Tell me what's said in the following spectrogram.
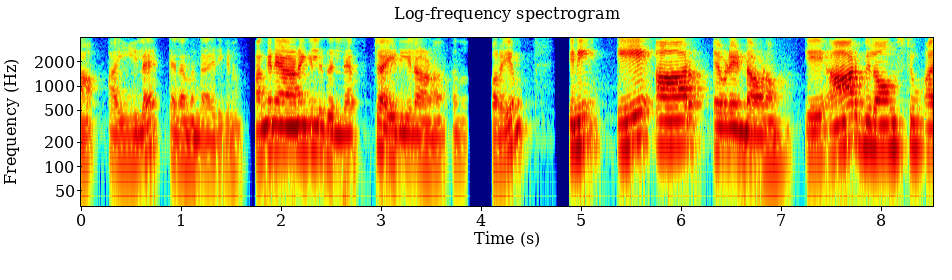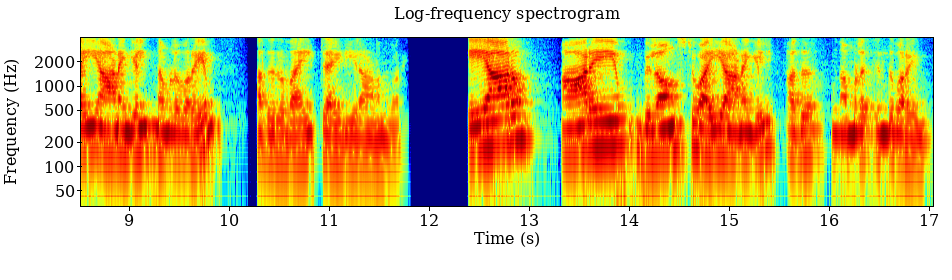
ആ ഐയിലെ എലമെന്റ് ആയിരിക്കണം. അങ്ങനെയാണെങ്കിൽ ഇത് ലെഫ്റ്റ് ഐഡിയലാണ് എന്ന് പറയും. ഇനി എ ആർ എവിടെ ഉണ്ടാവണം? A R belongs to I ആണെങ്കിൽ നമ്മൾ പറയും അതൊരു റൈറ്റ് ഐഡിയൽ ആണെന്ന് പറയും. എ ആറും ആർ എയും ബിലോങ്സ് ടു ഐ ആണെങ്കിൽ അത് നമ്മൾ എന്ത് പറയും?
